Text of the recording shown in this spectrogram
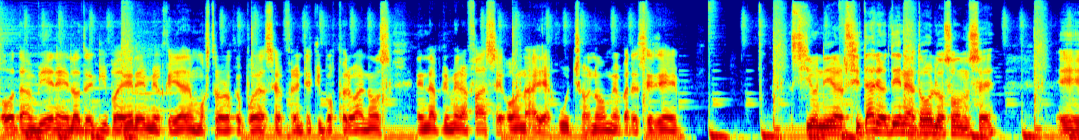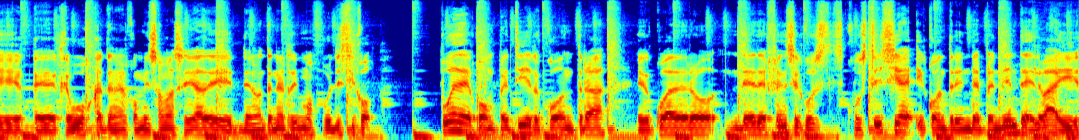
o también el otro equipo de gremio que ya demostró lo que puede hacer frente a equipos peruanos en la primera fase con Ayacucho, ¿no? Me parece que si Universitario tiene a todos los 11, eh, que, busca tener comiso más allá de, no tener ritmo futbolístico, puede competir contra el cuadro de Defensa y Justicia y contra Independiente del Valle,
